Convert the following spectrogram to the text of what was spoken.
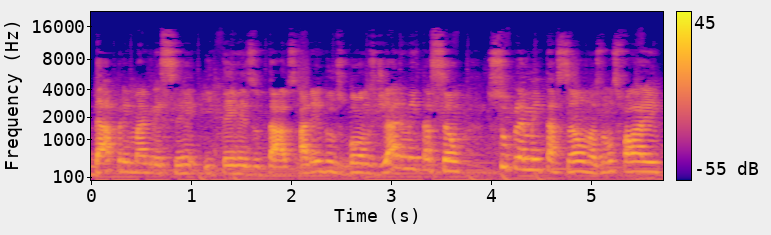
dá para emagrecer e ter resultados. Além dos bônus de alimentação, suplementação, nós vamos falar aí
